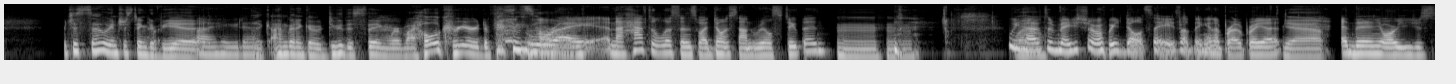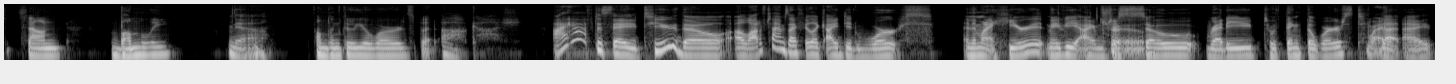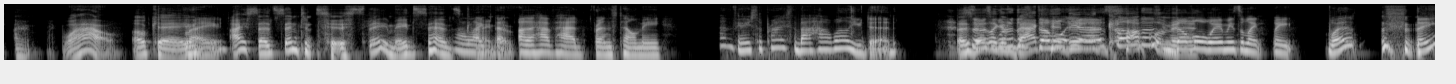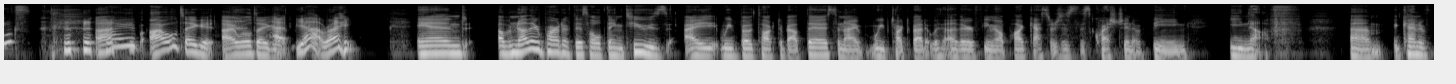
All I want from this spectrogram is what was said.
which is so interesting to be a I hate it. like I'm gonna go do this thing where my whole career depends on. Right. And I have to listen so I don't sound real stupid. Mhm. We Well. have to make sure we don't say something inappropriate. Yeah. And then, or you just sound bumbly, Yeah. fumbling through your words. But oh gosh. I have to say too, though, a lot of times I feel like I did worse. And then when I hear it, maybe I'm True. just so ready to think the worst Right. that I, I'm like, wow, okay. Right. I said sentences. They made sense. I like kind that. Of. I have had friends tell me, I'm very surprised about how well you did. Is So it's like one a of those backhanded double, yeah, of those double whammies. I'm like, wait, what? Thanks. I I will take it. I will take it. Uh, yeah, right. And another part of this whole thing too is I we've both talked about this and I we've talked about it with other female podcasters is this question of being enough. Um, it kind of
